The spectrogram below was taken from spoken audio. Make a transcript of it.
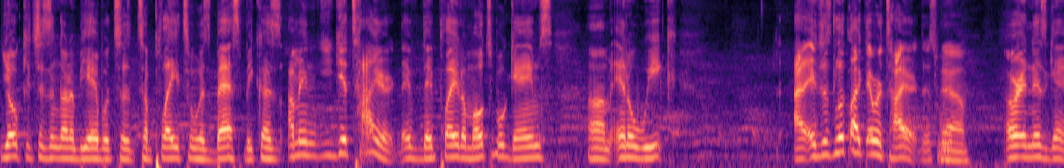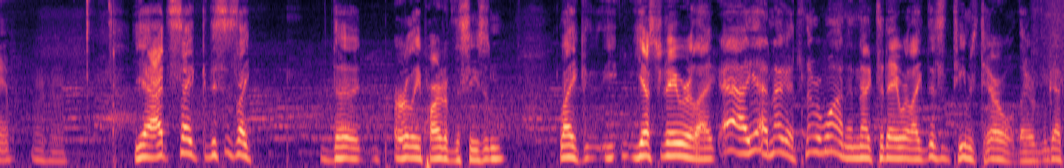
Jokic isn't gonna be able to to play to his best because I mean you get tired. They've they played a multiple games um, in a week. I, it just looked like they were tired this week Yeah. or in this game. Yeah, it's like this is like the early part of the season. Like yesterday, we were like, ah, yeah, Nuggets number one, and like today, we're like, this team is terrible. They're, we got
